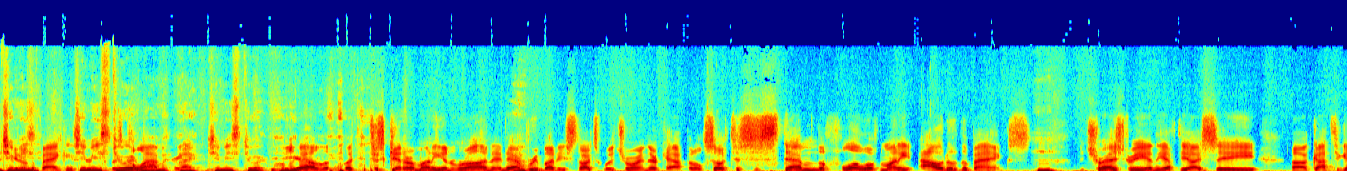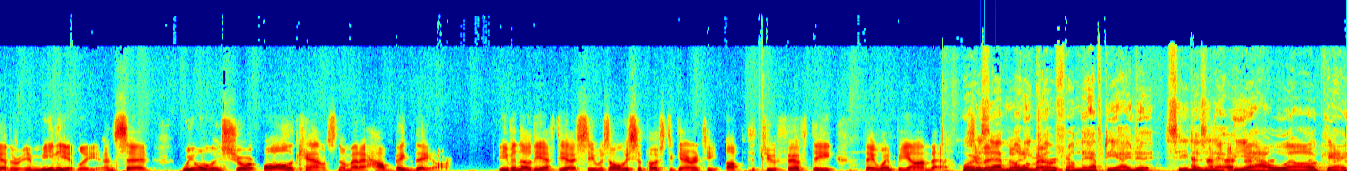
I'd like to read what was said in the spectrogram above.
Jimmy, you know, the banking Jimmy Stewart moment, right? Jimmy Stewart moment. Yeah, let's just get our money and run, and everybody starts withdrawing their capital. So to stem the flow of money out of the banks, hmm. the Treasury and the FDIC uh, got together immediately and said, "We will insure all accounts, no matter how big they are." Even though the FDIC was only supposed to guarantee up to 250, they went beyond that. Where so does that, that money no come from? The FDIC doesn't have. yeah, well, okay.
